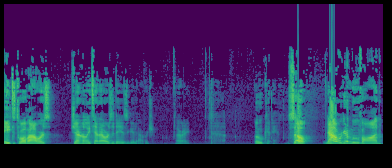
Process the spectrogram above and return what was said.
8 to 12 hours. Generally, 10 hours a day is a good average. All right. Okay. So now we're going to move on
